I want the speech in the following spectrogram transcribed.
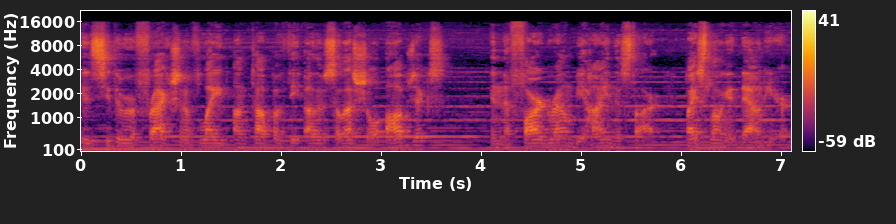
Can see the refraction of light on top of the other celestial objects in the far ground behind the star by slowing it down here.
